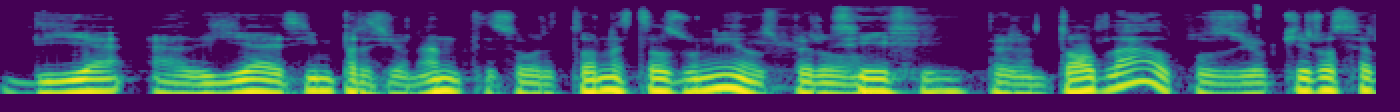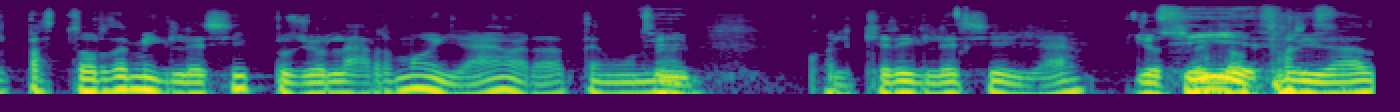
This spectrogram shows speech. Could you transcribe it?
día a día es impresionante, sobre todo en Estados Unidos, pero, Sí, sí. pero en todos lados, pues yo quiero ser pastor de mi iglesia y pues yo la armo y ya, ¿verdad? Tengo una Sí. Cualquier iglesia ya. Yo soy Sí, la es- autoridad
